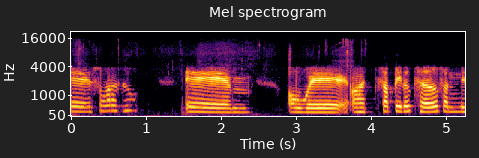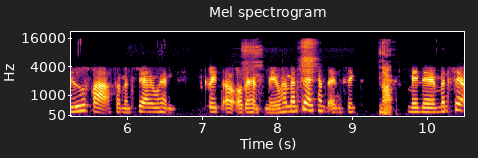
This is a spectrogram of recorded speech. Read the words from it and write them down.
øh, sort og hvid, øh, og, øh, og så er billedet taget sådan nedefra, så man ser jo hans skridt og op ad hans mave. Man ser ikke hans ansigt, Nej. men øh, man ser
